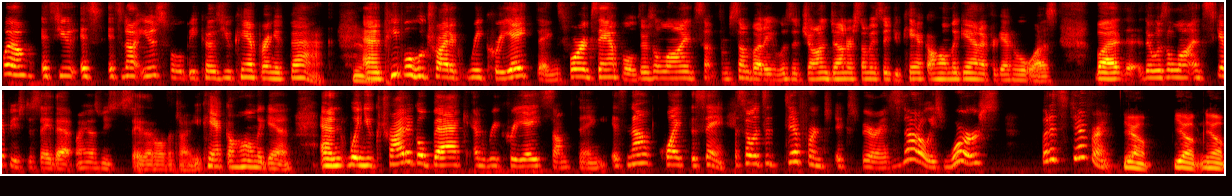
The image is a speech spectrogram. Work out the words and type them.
Well, it's you. It's it's not useful because you can't bring it back. Yeah. And people who try to recreate things, for example, there's a line from somebody. Was it John Donne or somebody said you can't go home again? I forget who it was, but there was a line. And Skip used to say that. My husband used to say that all the time. You can't go home again. And when you try to go back and recreate something, it's not quite the same. So it's a different experience. It's not always worse, but it's different. Yeah, yeah, yeah.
